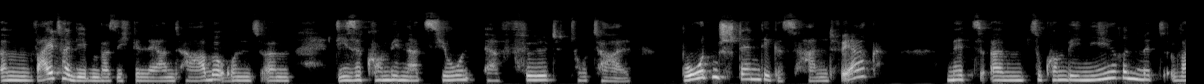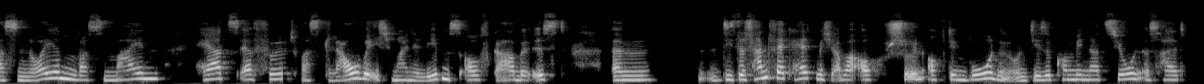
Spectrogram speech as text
ähm, weitergeben, was ich gelernt habe. Und ähm, diese Kombination erfüllt total. Bodenständiges Handwerk mit ähm, zu kombinieren mit was Neuem, was mein Herz erfüllt, was glaube ich meine Lebensaufgabe ist, ähm, dieses Handwerk hält mich aber auch schön auf dem Boden und diese Kombination ist halt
